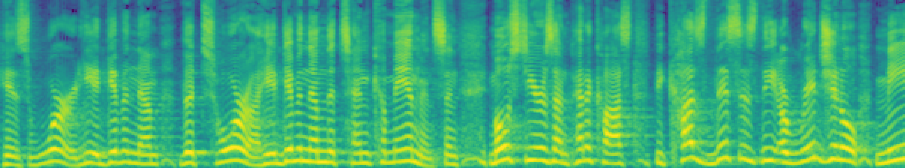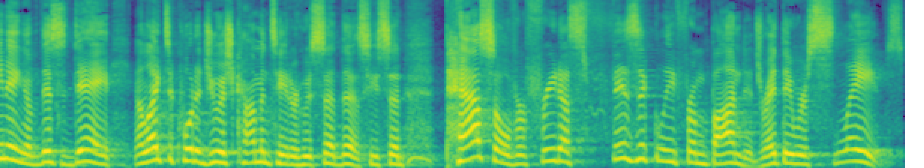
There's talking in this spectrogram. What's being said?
His Word. He had given them the Torah, He had given them the Ten Commandments. And most years on Pentecost, because this is the original meaning of this day, I like to quote a Jewish commentator who said this. He said, Passover freed us physically from bondage, right? They were slaves.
